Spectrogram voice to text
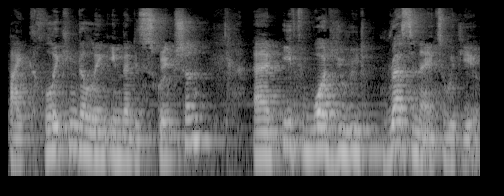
by clicking the link in the description. And if what you read resonates with you,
